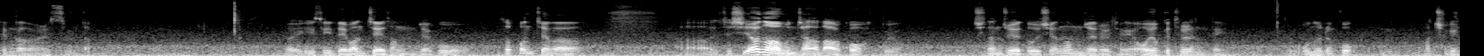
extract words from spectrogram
생각을 했습니다. 어, 이제 네 번째 예상 문제고 첫 번째가 아, 이제 언어 문제 하나 나올 것 같고요. 지난주에도 언어 문제를 되게 어렵게 틀렸는데 오늘은 꼭 파이팅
